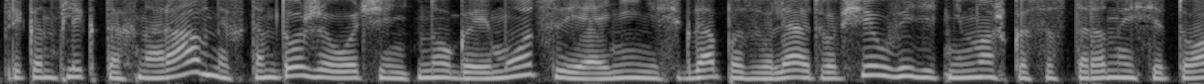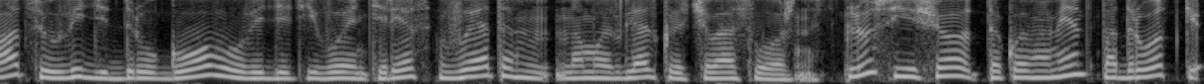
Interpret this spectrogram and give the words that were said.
при конфликтах на равных там тоже очень много эмоций, и они не всегда позволяют вообще увидеть немножко со стороны ситуацию, увидеть другого, увидеть его интерес. В этом, на мой взгляд, ключевая сложность. Плюс еще такой момент, подростки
